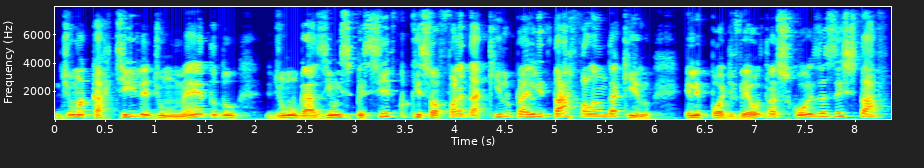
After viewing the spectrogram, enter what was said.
de uma cartilha, de um método, de um lugarzinho específico que só fale daquilo para ele estar falando daquilo. Ele pode ver outras coisas e estar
